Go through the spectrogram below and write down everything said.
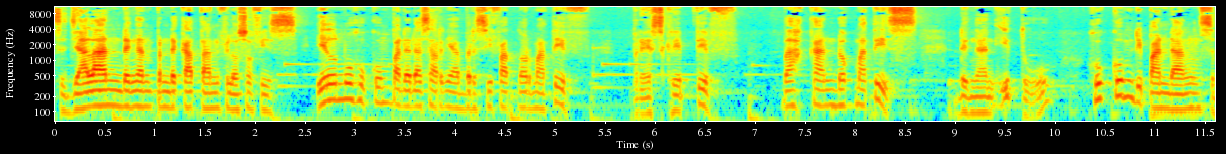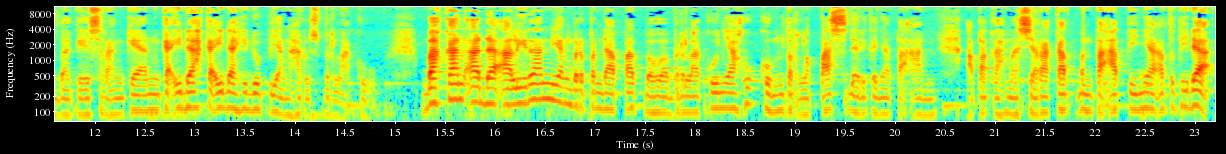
Sejalan dengan pendekatan filosofis, ilmu hukum pada dasarnya bersifat normatif, preskriptif, bahkan dogmatis. Dengan itu, hukum dipandang sebagai serangkaian kaidah-kaidah hidup yang harus berlaku. Bahkan ada aliran yang berpendapat bahwa berlakunya hukum terlepas dari kenyataan apakah masyarakat mentaatinya atau tidak.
